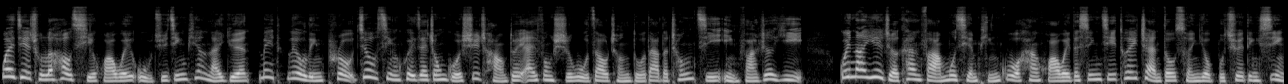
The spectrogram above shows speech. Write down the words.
外界除了好奇华为五 G 芯片来源，Mate 六零 Pro 究竟会在中国市场对 iPhone 十五造成多大的冲击，引发热议。归纳业者看法，目前苹果和华为的新机推展都存有不确定性，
